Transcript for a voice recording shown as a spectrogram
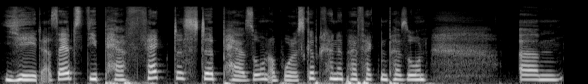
jeder, selbst die perfekteste Person, obwohl es gibt keine perfekten Personen, ähm,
